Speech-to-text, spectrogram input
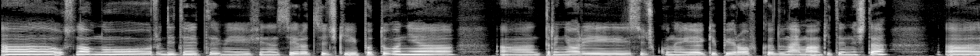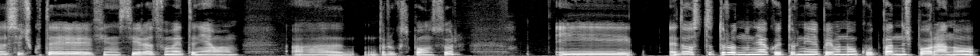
а, основно родителите ми финансират всички пътувания, а, треньори, всичко на нали, екипировка до най-малките неща. А, всичко те финансират. В момента нямам а, друг спонсор. И е доста трудно някой турнир, примерно ако отпаднеш по-рано,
